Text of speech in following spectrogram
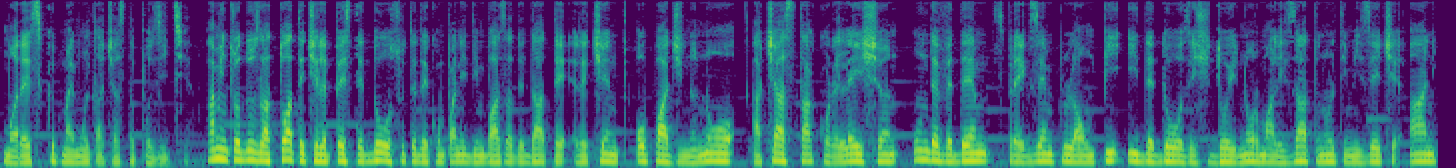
măresc cât mai mult această poziție. Am introdus la toate cele peste 200 de companii din baza de date recent o pagină nouă, aceasta Correlation, unde vedem, spre exemplu, la un PI de 22 normalizat în ultimii 10 ani,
